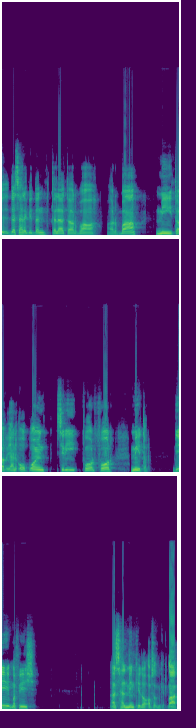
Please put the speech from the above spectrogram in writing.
ده سهله جدا. 3 4 4 متر يعني 0.344 متر دي مفيش أسهل من كده وأبسط من كده. طيب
